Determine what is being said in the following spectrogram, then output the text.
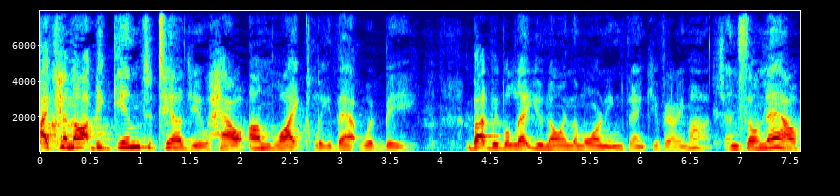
I cannot begin to tell you how unlikely that would be. but we will let you know in the morning. Thank you very much. And so now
